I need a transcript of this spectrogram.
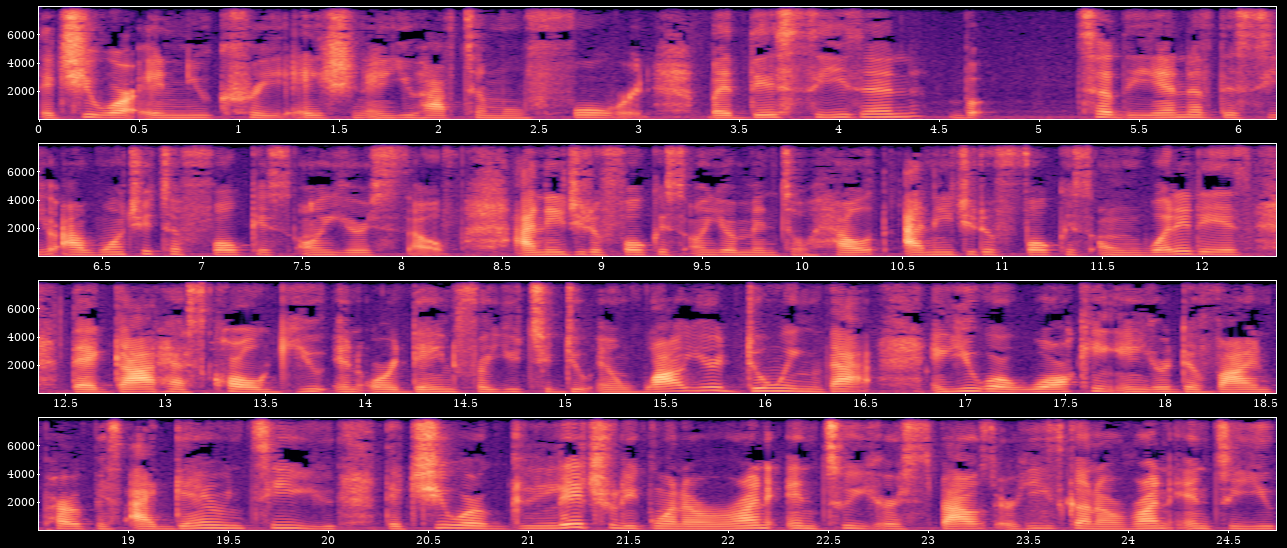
that you are a new creation and you have to move forward. But this season but to the end of this year, I want you to focus on yourself. I need you to focus on your mental health. I need you to focus on what it is that God has called you and ordained for you to do. And while you're doing that and you are walking in your divine purpose, I guarantee you that you are literally going to run into your spouse or he's going to run into you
